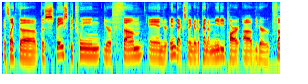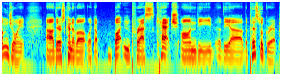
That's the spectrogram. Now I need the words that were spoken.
it's like the the space between your thumb and your index finger, the kind of meaty part of your thumb joint uh, there's kind of a like a button press catch on the the uh, the pistol grip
